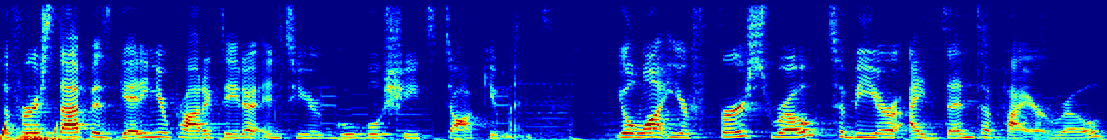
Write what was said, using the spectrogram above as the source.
The first step is getting your product data into your Google Sheets document. You'll want your first row to be your identifier row,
